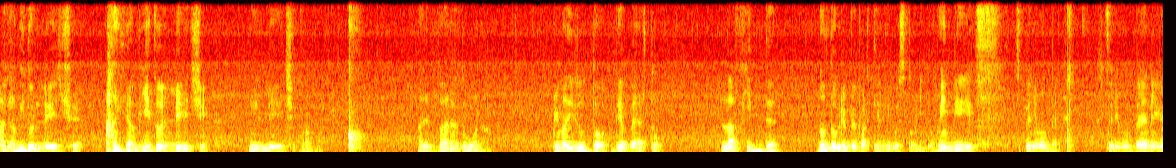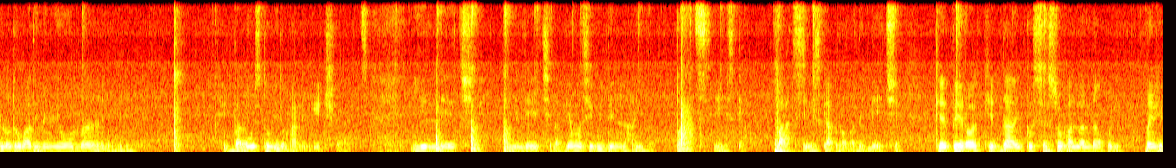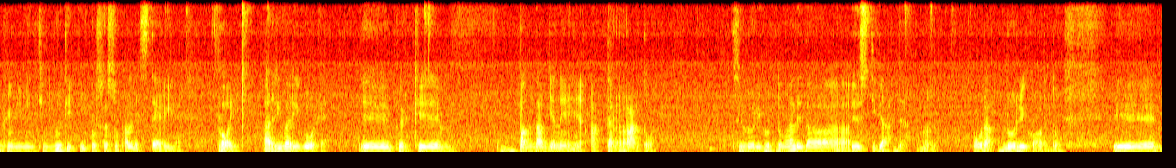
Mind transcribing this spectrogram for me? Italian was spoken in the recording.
hai capito il Lecce, hai capito il Lecce, il Lecce, mamma, al Maradona. Prima di tutto vi avverto, la feed non dovrebbe partire di questo video, quindi speriamo bene, speriamo bene che lo trovate nelle home e, e vada questo video, ma il Lecce ragazzi, il Lecce il Lecce, l'abbiamo seguito in live, pazzesca, pazzesca prova del Lecce, che è vero che dà il possesso palla al Napoli, ma nei primi 20 minuti il possesso palla è sterile, poi arriva rigore, eh, perché Banda viene atterrato, se non ricordo male, da Estigard, ma ora non ricordo. Eh,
